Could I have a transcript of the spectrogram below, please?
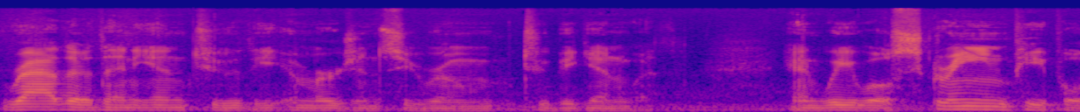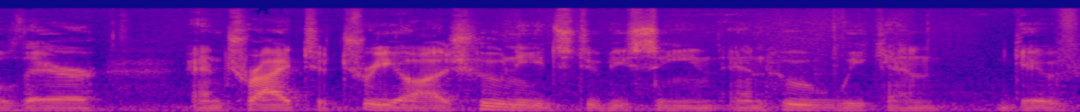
rather than into the emergency room to begin with. And we will screen people there and try to triage who needs to be seen and who we can give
